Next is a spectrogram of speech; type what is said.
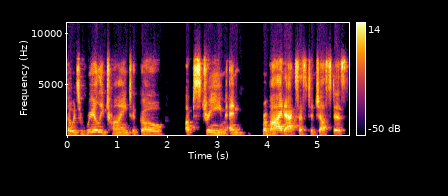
so it's really trying to go upstream and provide access to justice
